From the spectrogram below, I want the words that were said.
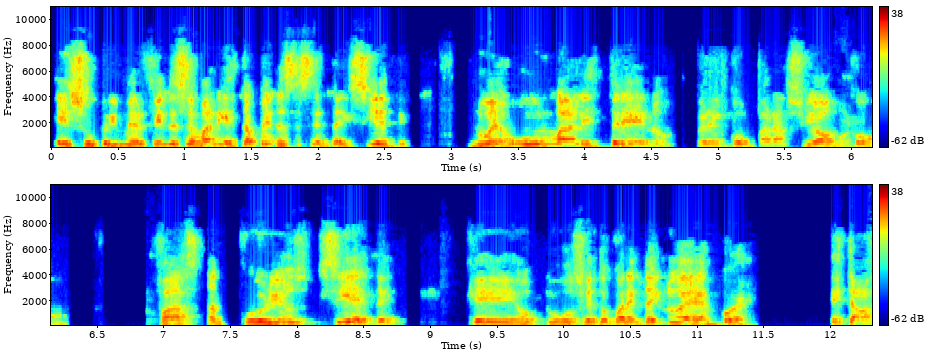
en su primer fin de semana y esta apenas 67. No es un mal estreno, pero en comparación con Fast and Furious 7, que obtuvo 149, pues está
